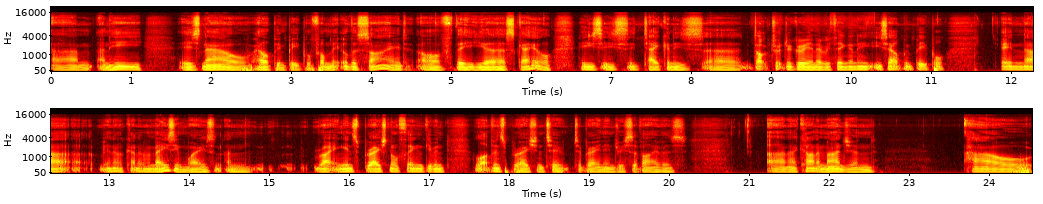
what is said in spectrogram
um, and he is now helping people from the other side of the uh, scale. He's he's taken his uh, doctorate degree and everything, and he, he's helping people in uh, you know kind of amazing ways and, and writing inspirational things, giving a lot of inspiration to to brain injury survivors. And I can't imagine how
